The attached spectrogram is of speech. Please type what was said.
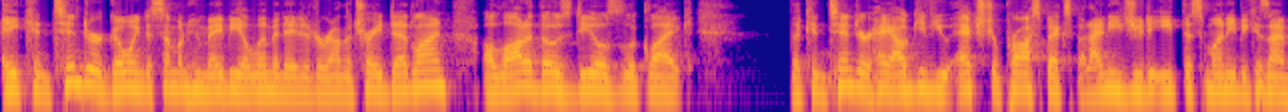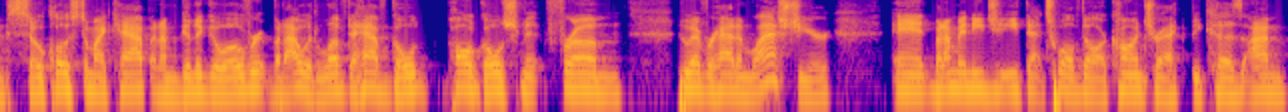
a contender going to someone who may be eliminated around the trade deadline, a lot of those deals look like the contender, hey, I'll give you extra prospects, but I need you to eat this money because I'm so close to my cap and I'm going to go over it. But I would love to have Gold Paul Goldschmidt from whoever had him last year, and but I'm going to need you to eat that twelve dollar contract because I'm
